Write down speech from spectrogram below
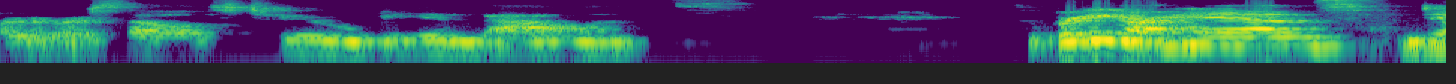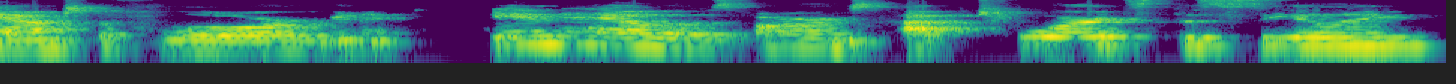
part of ourselves to be in balance. So bringing our hands down to the floor, we're going to Inhale those arms up towards the ceiling.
